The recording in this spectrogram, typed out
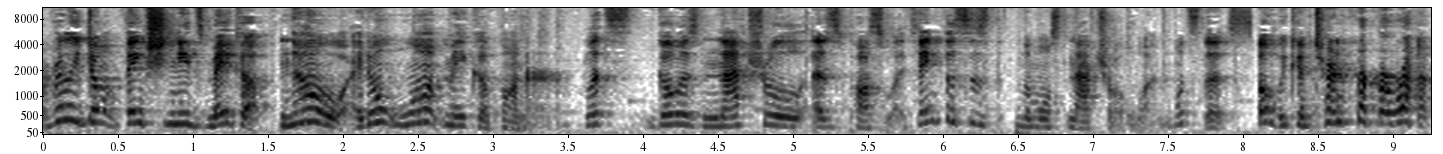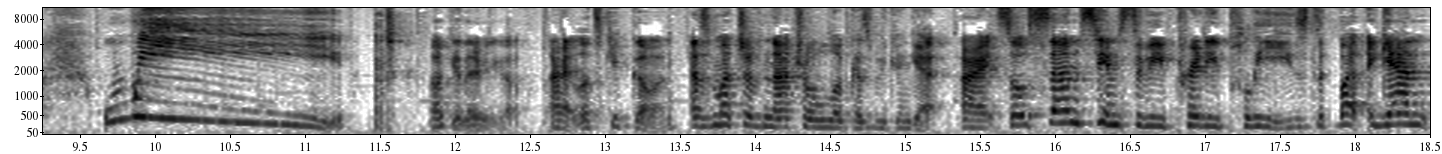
I really don't think she needs makeup. No, I don't want makeup on her. Let's go as natural as possible. I think this is the most natural one. What's this? Oh, we can turn her around. Whee! Okay, there you go. All right, let's keep going. As much of natural look as we can get. All right, so Sam seems to be pretty pleased, but again,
